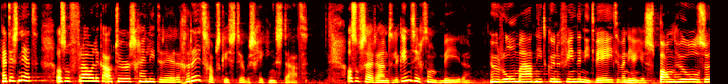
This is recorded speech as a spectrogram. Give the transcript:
Het is net alsof vrouwelijke auteurs geen literaire gereedschapskist ter beschikking staat. Alsof zij ruimtelijk inzicht ontberen. Hun rolmaat niet kunnen vinden, niet weten wanneer je spanhulzen,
